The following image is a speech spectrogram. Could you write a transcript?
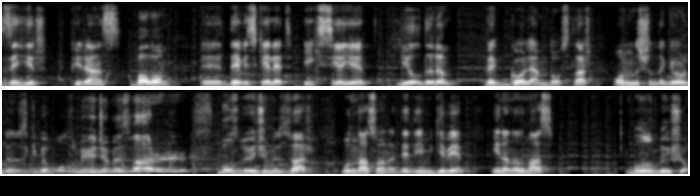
zehir, prens, balon, e, dev iskelet, X yayı, yıldırım ve golem dostlar. Onun dışında gördüğünüz gibi buz büyücümüz var. Buz büyücümüz var. Bundan sonra dediğim gibi inanılmaz buz büyüsü,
